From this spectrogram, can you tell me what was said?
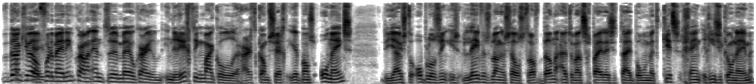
Dankjewel voor de mening. We kwamen een end eh, bij elkaar in de richting. Michael Haartkamp zegt Eerdmans oneens. De juiste oplossing is levenslange celstraf. Bel uit de maatschappij deze tijdbommen met kids geen risico nemen.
